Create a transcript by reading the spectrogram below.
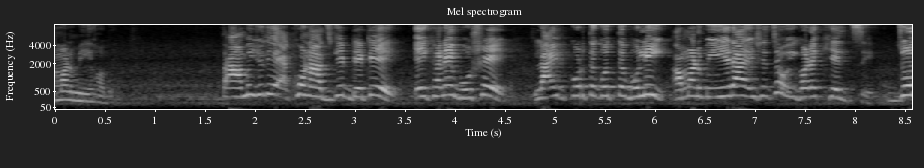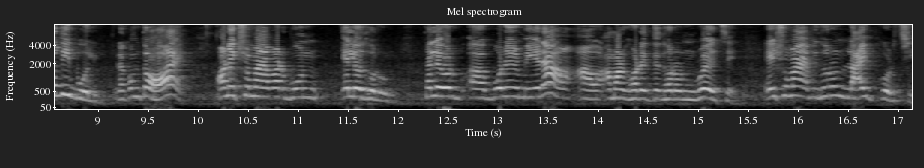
আমার মেয়ে হবে। তা আমি যদি এখন আজকের ডেটে এইখানে বসে লাইভ করতে করতে বলি, আমার মেয়েরা এসেছে, ওই ঘরে খেলছে। যদি বলি, এরকম তো হয়, অনেক সময় আমার বোন এলো ধরুন। তাহলে ওর বোনের মেয়েরা আমার ঘরেতে ধরুন রয়েছে। এই সময় আমি ধরুন লাইভ করছি।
